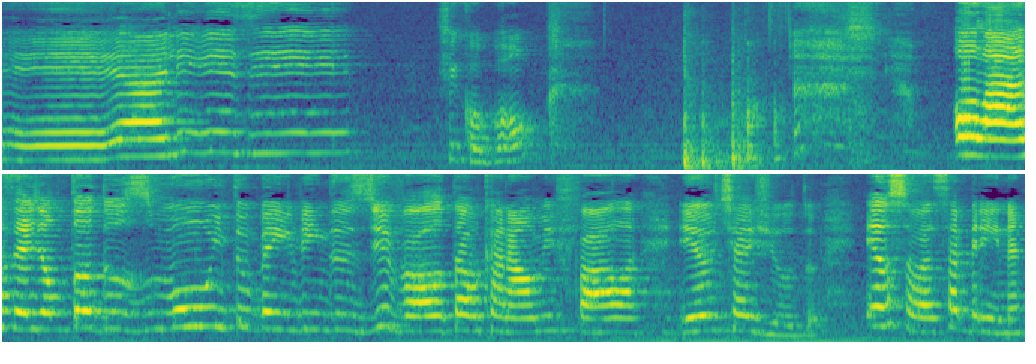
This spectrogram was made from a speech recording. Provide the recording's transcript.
Realize. Ficou bom? Olá, sejam todos muito bem-vindos de volta ao canal Me Fala, eu te ajudo. Eu sou a Sabrina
